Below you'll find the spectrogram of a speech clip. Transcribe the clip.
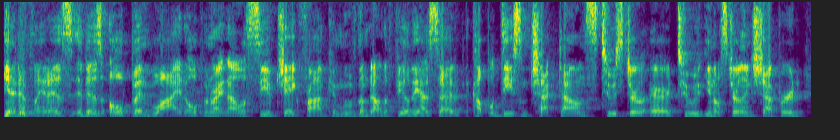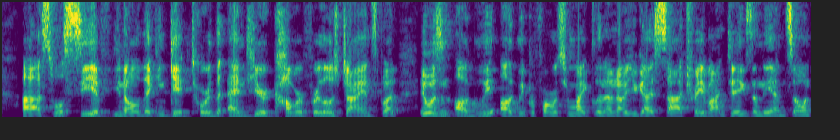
Yeah, definitely. It is. It is open, wide open right now. We'll see if Jake Fromm can move them down the field. He has had a couple decent checkdowns, two Ster- or two, you know, Sterling Shepard. Uh, so we'll see if you know they can get toward the end here, cover for those Giants. But it was an ugly, ugly performance from Mike Glenn. I know you guys saw Trevon Diggs in the end zone.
